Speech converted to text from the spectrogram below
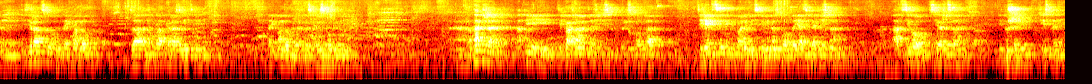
э, Федерацию тайквондо за вклад в развитие тайквондо в Кыргызской Республике. А также от имени Департамента физической культуры и спорта, дирекции по олимпийским видам спорта, я тебя лично от всего сердца и души чистой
